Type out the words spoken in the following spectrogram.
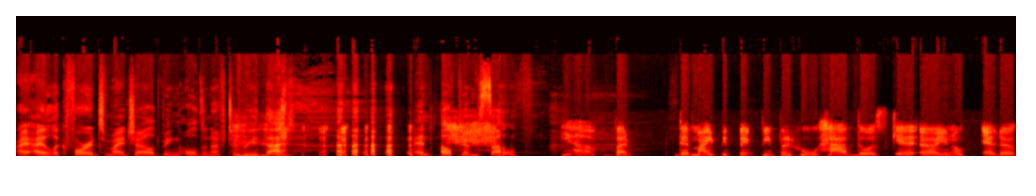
I, I look forward to my child being old enough to read that and help himself. Yeah, but there might be pe- people who have those, ki- uh, you know, elder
